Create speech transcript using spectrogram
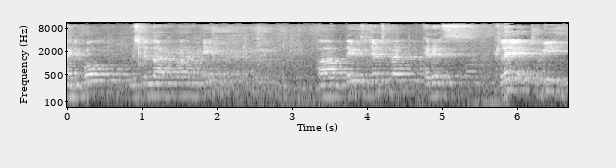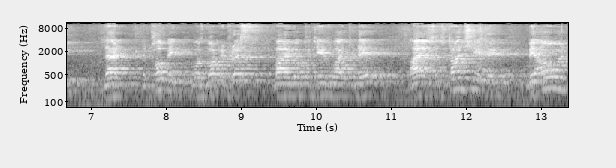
Thank you, Paul. Bismillah ar-Rahman ar-Rahim. Uh, ladies and gentlemen, it is clear to me that the topic was not addressed by Dr. James White today. I have substantiated beyond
